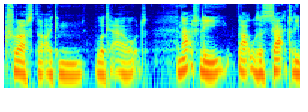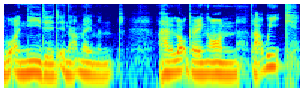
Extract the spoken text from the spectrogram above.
trust that I can work it out and actually, that was exactly what I needed in that moment. I had a lot going on that week,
